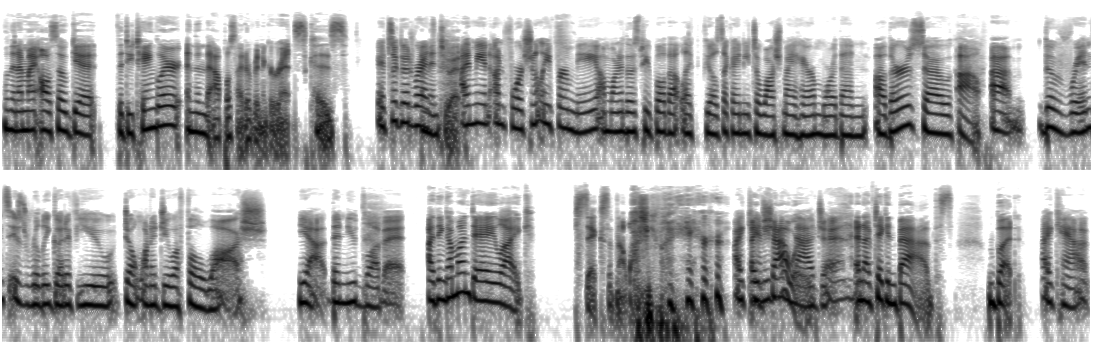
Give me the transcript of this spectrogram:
Well, then I might also get the detangler and then the apple cider vinegar rinse because It's a good rinse. I'm into it. I mean, unfortunately for me, I'm one of those people that like feels like I need to wash my hair more than others. So, oh, um, the rinse is really good if you don't want to do a full wash. Yeah, then you'd love it. I think I'm on day like six of not washing my hair. I can't even showered. imagine. and I've taken baths, but I can't.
